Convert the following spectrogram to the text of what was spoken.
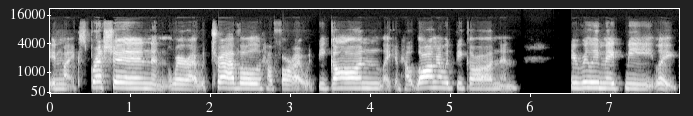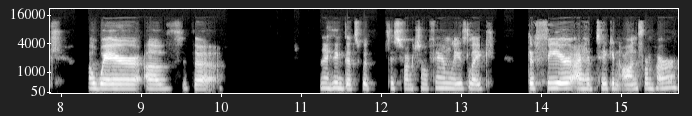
in my expression and where I would travel, how far I would be gone, like and how long I would be gone. And it really made me like aware of the and I think that's what dysfunctional families like the fear I had taken on from her.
